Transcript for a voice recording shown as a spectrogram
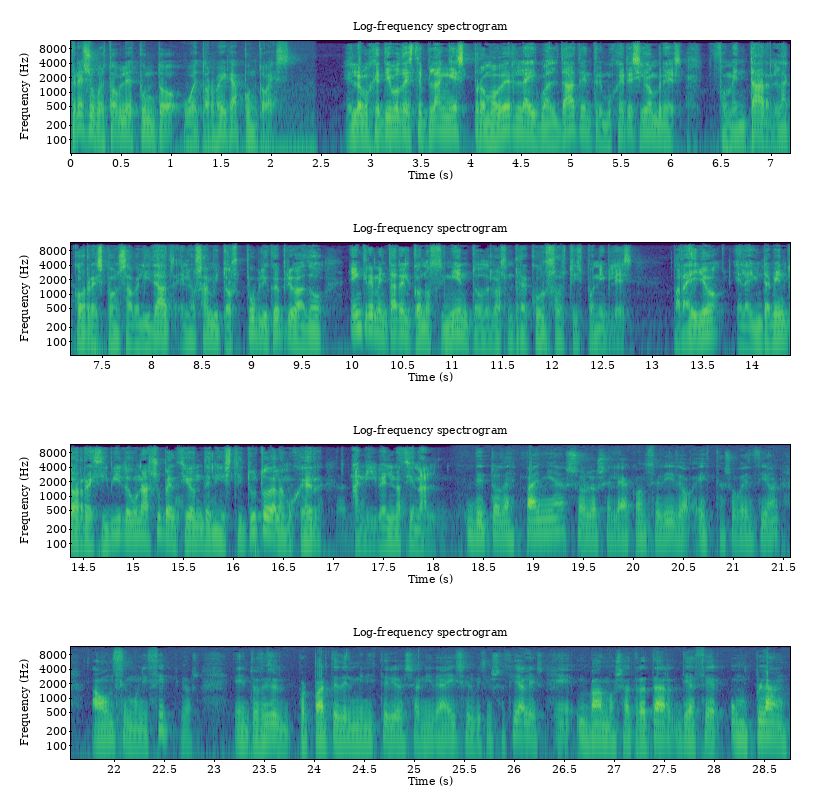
www.huetorvega.es. El objetivo de este plan es promover la igualdad entre mujeres y hombres, fomentar la corresponsabilidad en los ámbitos público y privado e incrementar el conocimiento de los recursos disponibles. Para ello, el Ayuntamiento ha recibido una subvención del Instituto de la Mujer a nivel nacional. De toda España solo se le ha concedido esta subvención a 11 municipios. Entonces, por parte del Ministerio de Sanidad y Servicios Sociales, eh, vamos a tratar de hacer un plan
